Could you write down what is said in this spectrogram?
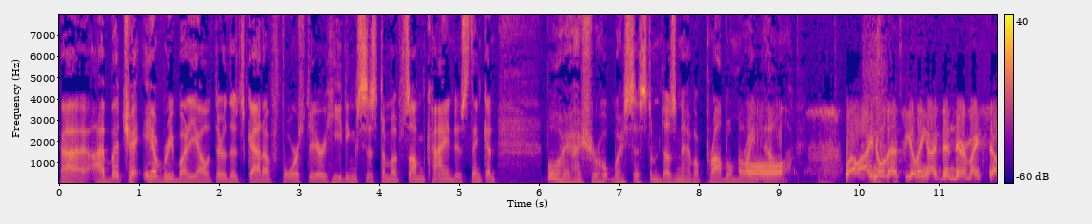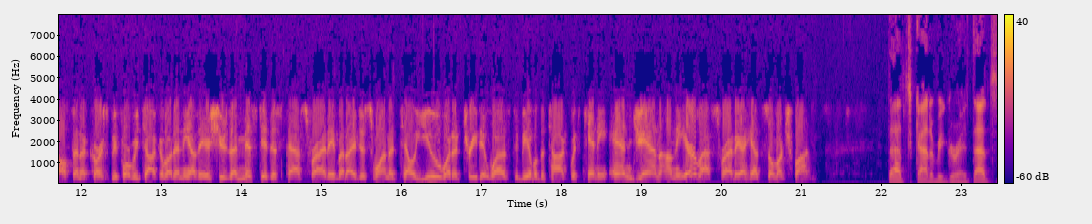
uh, I bet you everybody out there that's got a forced air heating system of some kind is thinking, boy, I sure hope my system doesn't have a problem right oh. now. Well, I know that feeling. I've been there myself. And of course, before we talk about any other issues, I missed you this past Friday, but I just want to tell you what a treat it was to be able to talk with Kenny and Jen on the air last Friday. I had so much fun. That's got to be great. That's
